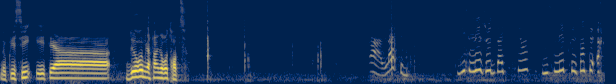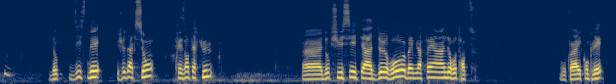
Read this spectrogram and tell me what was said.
Donc ici, il était à 2 euros, mais il a fait 1,30 euros. Ah, là, c'est bon. Disney jeu d'action, Disney présente Hercule. Donc Disney, jeu d'action, présente Hercule. Euh, donc celui-ci était à 2 euros, ben, il me l'a fait à 1,30 euros. Donc voilà, il est complet.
